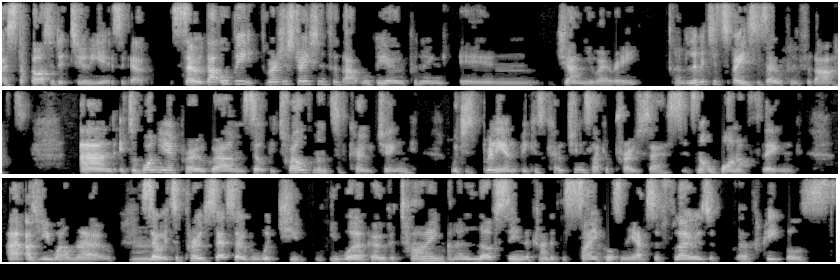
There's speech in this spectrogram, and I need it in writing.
I started it two years ago. So that will be registration for that will be opening in January. And limited space is open for that. And it's a one year program, so it'll be 12 months of coaching, which is brilliant because coaching is like a process, it's not a one off thing. Uh, as you well know. Mm. So it's a process over which you, you work over time. And I love seeing the kind of the cycles and the ebbs and flows of, of people's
